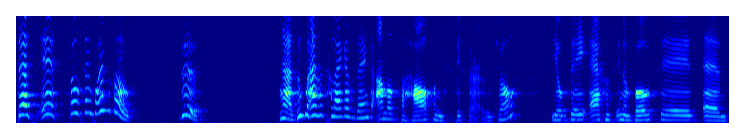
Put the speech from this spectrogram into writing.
That's it. Zo simpel is het ook. Dus, ja, het doet me eigenlijk gelijk even denken aan dat verhaal van die visser, weet je wel? Die op zee ergens in een boot zit en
